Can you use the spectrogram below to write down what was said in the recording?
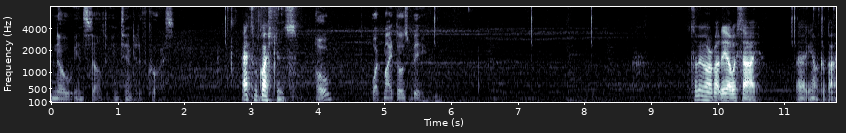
no insult intended, of course. I had some questions. Oh? What might those be? Tell me more about the OSI. Uh, you know, goodbye.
